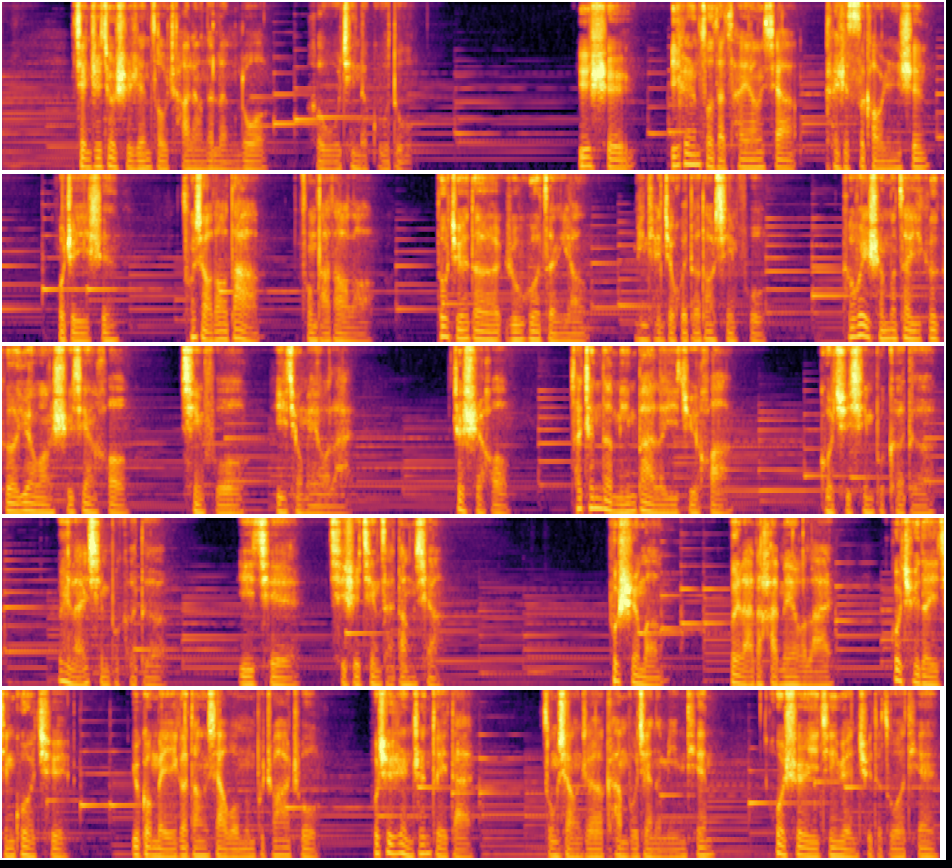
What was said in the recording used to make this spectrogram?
简直就是人走茶凉的冷落和无尽的孤独。于是，一个人坐在残阳下，开始思考人生。我这一生，从小到大，从大到老，都觉得如果怎样，明天就会得到幸福。可为什么在一个个愿望实现后，幸福依旧没有来？这时候，才真的明白了一句话。过去心不可得，未来心不可得，一切其实尽在当下，不是吗？未来的还没有来，过去的已经过去，如果每一个当下我们不抓住，不去认真对待，总想着看不见的明天，或是已经远去的昨天，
